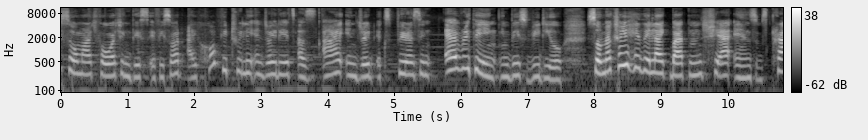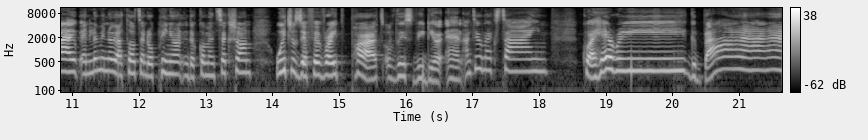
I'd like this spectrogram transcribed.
So much for watching this episode. I hope you truly enjoyed it as I enjoyed experiencing everything in this video. So make sure you hit the like button, share and subscribe and let me know your thoughts and opinion in the comment section which was your favorite part of this video. And until next time, Kwaheri, goodbye.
